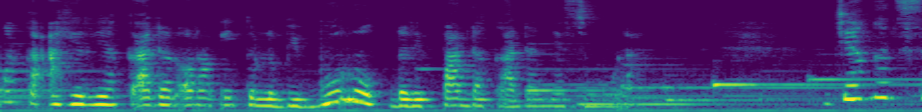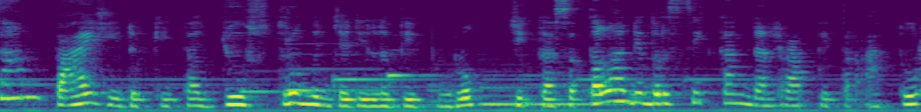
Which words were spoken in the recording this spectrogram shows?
Maka akhirnya keadaan orang itu lebih buruk daripada keadaannya semula. Jangan sampai hidup kita justru menjadi lebih buruk jika setelah dibersihkan dan rapi teratur,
